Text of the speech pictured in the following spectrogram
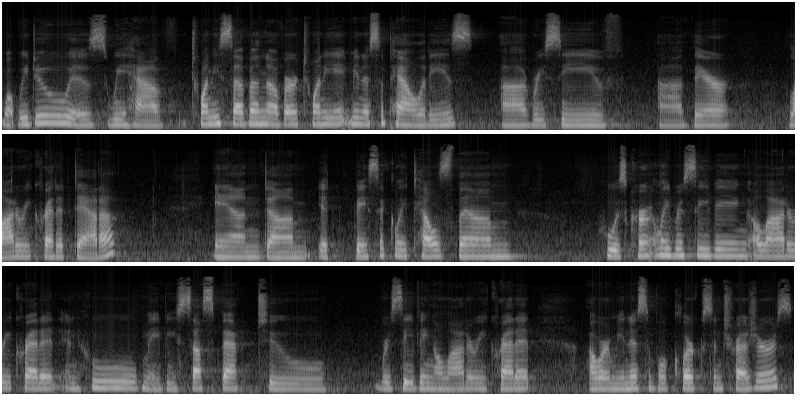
what we do is we have 27 of our 28 municipalities uh, receive uh, their lottery credit data, and um, it basically tells them who is currently receiving a lottery credit and who may be suspect to receiving a lottery credit. Our municipal clerks and treasurers,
